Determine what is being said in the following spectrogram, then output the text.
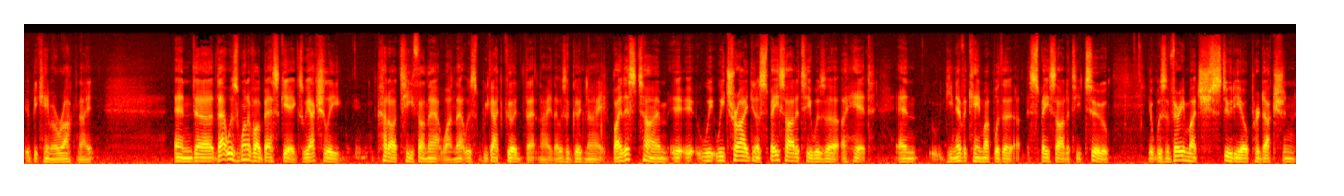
it became a rock night. And uh, that was one of our best gigs. We actually cut our teeth on that one. That was we got good that night. That was a good night. By this time, it, it, we we tried. You know, Space Oddity was a, a hit, and he never came up with a Space Oddity two. It was a very much studio production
